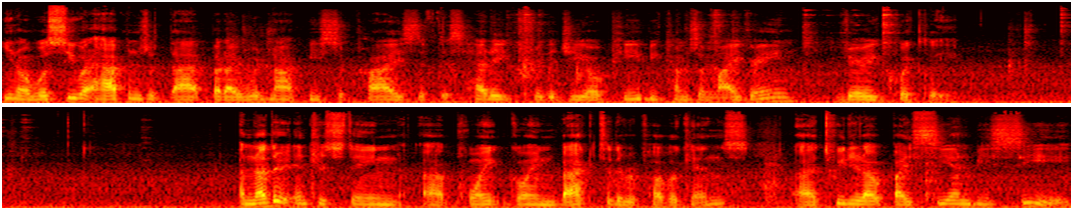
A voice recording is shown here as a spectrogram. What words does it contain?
you know, we'll see what happens with that, but I would not be surprised if this headache for the GOP becomes a migraine very quickly. Another interesting uh, point going back to the Republicans uh, tweeted out by CNBC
